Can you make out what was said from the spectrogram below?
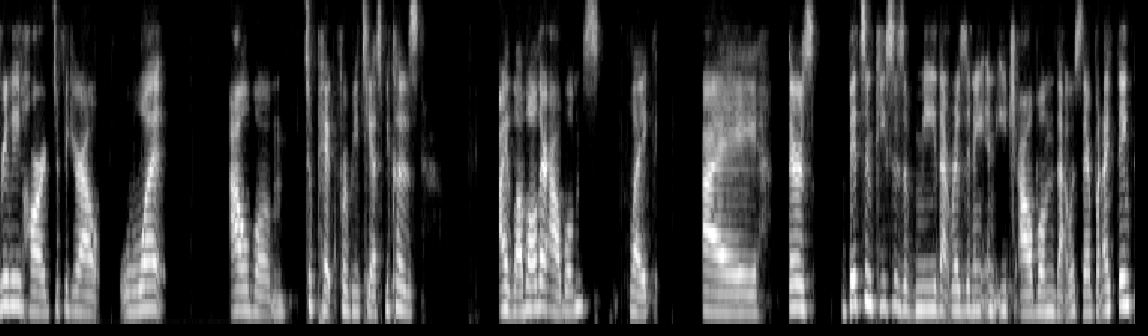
really hard to figure out what album to pick for BTS because I love all their albums. Like I there's bits and pieces of me that resonate in each album that was there, but I think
